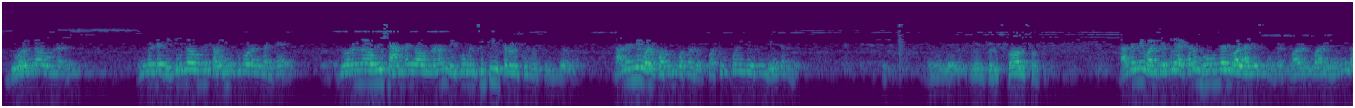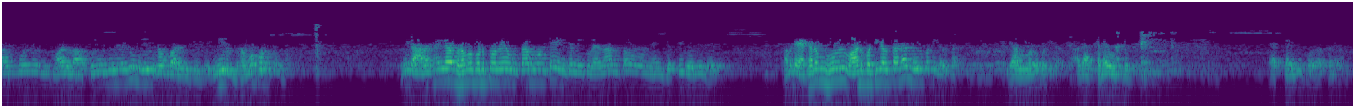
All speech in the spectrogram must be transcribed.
దూరంగా ఉండండి. ఎందుకంటే దగ్గరగా ఉండి కలహించుకోవడం కంటే దూరంగా ఉండి శాంతంగా ఉండడం మీకు మంచిది ఇతరులకు మంచిది. దూరంగా కాదండి వాడు పట్టుకుపోతాడు. పట్టుకుపోయేది ఏమీ లేదండి. నేను మీరు తెలుసుకోవాల్సి ఉంటుంది. కాదండి వాడి చేతిలో ఎకరం భూమి ఉందని వాడు లాగేసుకుంటాడు. వాడు వాడు ఏమీ లాక్కుని వాడు లాక్కునేది లేదు మీరు సంపాదించేది మీరు భ్రమపడుతున్నారు. మీరు ఆ రకంగా భ్రమపడుతూనే ఉంటాము అంటే ఇంకా మీకు వేదాంతం నేను చెప్పేది ఏమీ లేదు. కాబట్టి ఎకరం భూమి వాడు పట్టుకెళ్తాడా మీరు పట్టుకెళ్తారా? ఎవరు పట్టుకెళ్తారు? అది అక్కడే ఉంటుంది. ఎక్కడికి పోదు అక్కడే ఉంటుంది.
